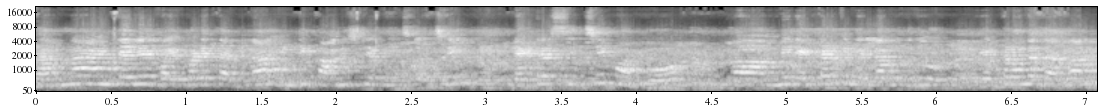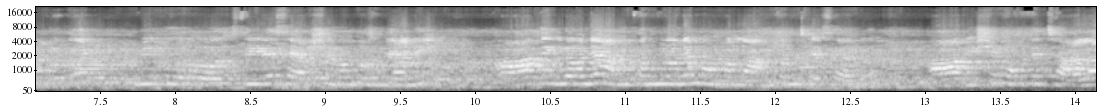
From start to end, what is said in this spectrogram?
ధర్నా అంటేనే భయపడేటట్ల ఇంటి కానిస్టేబుల్స్ వచ్చి లెటర్స్ ఇచ్చి మాకు మీరు ఎక్కడికి వెళ్ళకూడదు ఎక్కడైనా ధర్నాలు పోతే మీకు సీరియస్ యాక్షన్ ఉంటుంది అని ఆదిలోనే అంతంలోనే మమ్మల్ని అంతం చేశారు. ఆ విషయం ఒకటి చాలా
